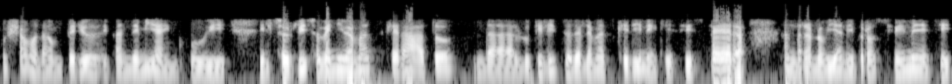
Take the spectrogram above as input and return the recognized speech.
usciamo da un periodo di pandemia in cui il sorriso veniva mascherato dall'utilizzo delle mascherine che si spera andranno via nei prossimi mesi,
